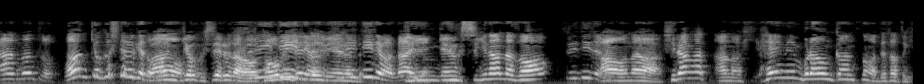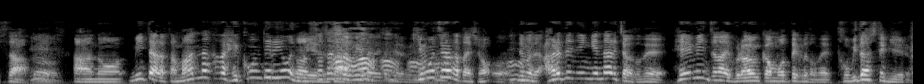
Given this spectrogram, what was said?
まあ、なんつうの、湾曲してるけども。湾曲してるだろ。3D 飛び出て見えるんだ。3D ではないよ人間不思議なんだぞ。3D じゃない。あのな、ひらが、あの、平面ブラウン管ってのが出た時さ、うんあの、見たらさ、真ん中が凹んでるように見えるか気持ち悪かったでしょ、うんでもね、あれで人間慣れちゃうとね、平面じゃないブラウン管持ってくるとね、飛び出して見える。へ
